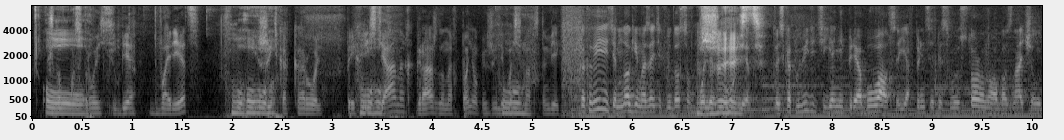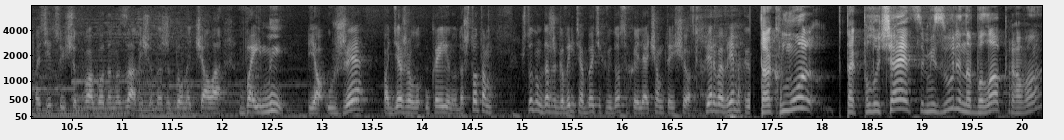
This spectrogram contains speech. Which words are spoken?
чтобы О. построить себе дворец. И жить как король. При христианах, гражданах, понял, как жили в О. 18 веке. Как вы видите, многим из этих видосов более Жесть. лет. То есть, как вы видите, я не переобувался. Я, в принципе, свою сторону обозначил и позицию еще два года назад, еще даже до начала войны. Я уже поддерживал Украину. Да что там, что там даже говорить об этих видосах или о чем-то еще. Первое время, когда Так, мо... так получается, Мизулина была права?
